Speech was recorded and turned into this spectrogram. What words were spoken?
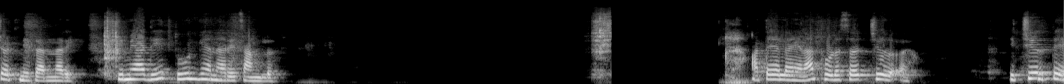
चटणी करणार आहे. ती मी आधी धुवून घेणार आहे चांगलं. आता याला आहे ना थोडस चिर हे चिरते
